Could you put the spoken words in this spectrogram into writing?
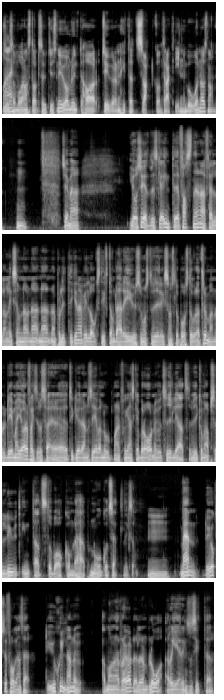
Så Nej. som våran stad ser ut just nu. Om du inte har turen att hitta ett svartkontrakt inneboende hos någon. Så jag menar, jag ser att vi ska inte fastna i den här fällan. Liksom, när, när, när, politikerna vill lagstifta om det här i EU så måste vi liksom slå på stora trumman. Och det man gör faktiskt i Sverige, jag tycker ändå att Eva Nordmark var ganska bra nu och tydlig att vi kommer absolut inte att stå bakom det här på något sätt. Liksom. Mm. Men det är också frågan så här, det är ju skillnad nu att man har en röd eller en blå regering som sitter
